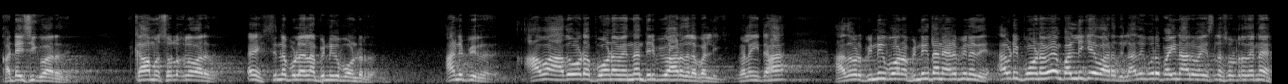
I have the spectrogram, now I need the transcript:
கடைசிக்கு வர்றது. காம சொல்லுக்குள்ள வர்றது. ஏய் சின்ன பிள்ளைலாம் பின்னுக்கு போன்றது. அனுப்பிடுறது. அவன் அதோட போனவன் தான் திருப்பி வாரதில்ல பள்ளிக்கு. விளங்கிட்டா? அதோட பின்னுக்கு போன பின்னுக்கு தானே அனுப்பினது. அப்படி போனவன் பள்ளிக்கே வரதில்லை. அதுக்கு ஒரு பதினாறு வயசில் சொல்கிறது என்ன?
